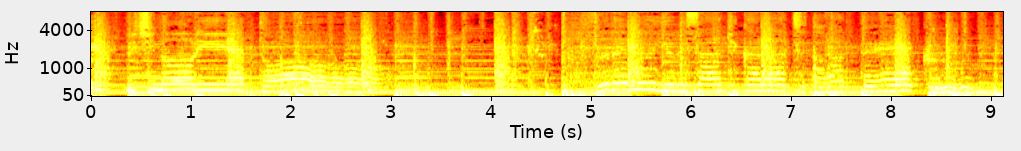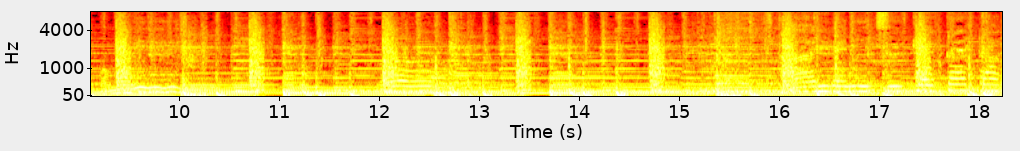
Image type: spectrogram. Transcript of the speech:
い道のりへと。触れる指先から伝わってく。想い。二人で見つけた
